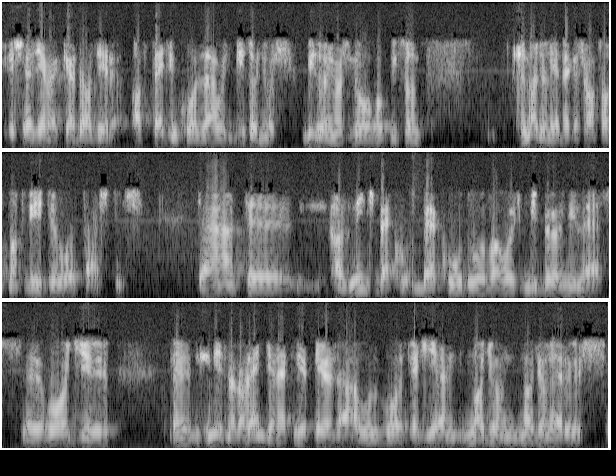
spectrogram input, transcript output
és egyebekkel, de azért azt tegyük hozzá, hogy bizonyos, bizonyos dolgok viszont nagyon érdekes, adhatnak védőoltást is. Tehát az nincs bekódolva, hogy miből mi lesz, hogy Nézd meg, a lengyeleknél például volt egy ilyen nagyon-nagyon erős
